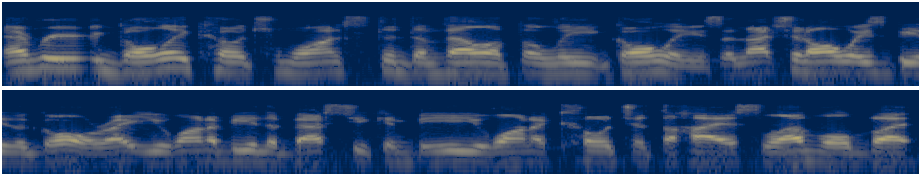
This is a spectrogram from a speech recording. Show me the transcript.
every goalie coach wants to develop elite goalies, and that should always be the goal, right? You want to be the best you can be. You want to coach at the highest level, but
